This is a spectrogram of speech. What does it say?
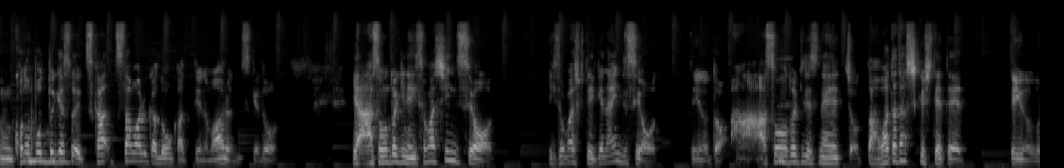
うん、このポッドキャストでつか伝わるかどうかっていうのもあるんですけど、いやー、その時ね、忙しいんですよ。忙しくていけないんですよ。っていうのと、ああ、その時ですね、ちょっと慌ただしくしててっていうのと。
